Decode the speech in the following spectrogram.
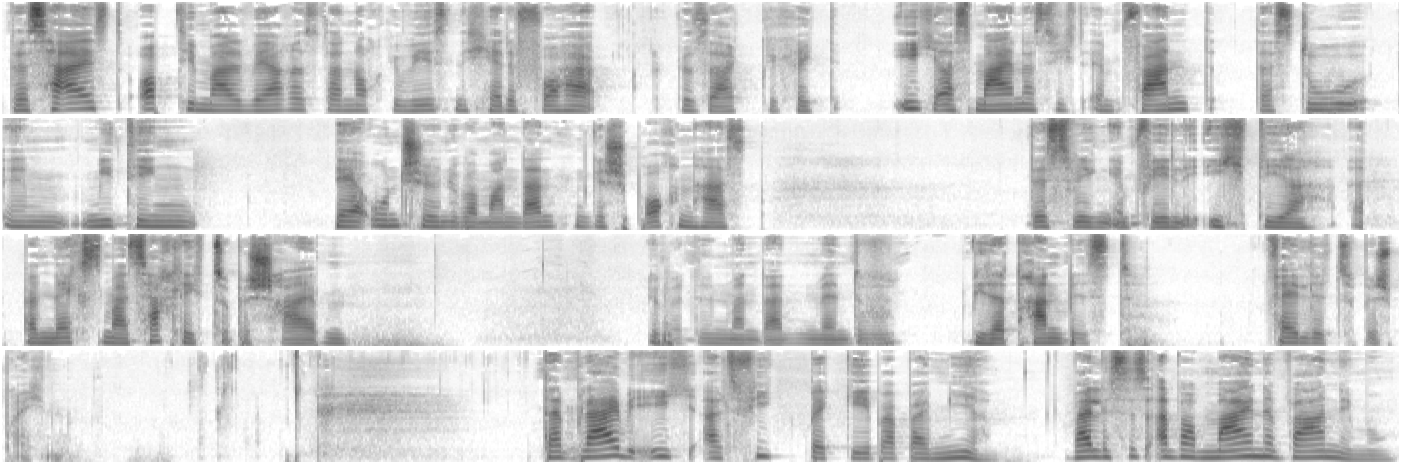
Das heißt, optimal wäre es dann noch gewesen, ich hätte vorher gesagt gekriegt, ich aus meiner Sicht empfand, dass du im Meeting sehr unschön über Mandanten gesprochen hast Deswegen empfehle ich dir, äh, beim nächsten Mal sachlich zu beschreiben über den Mandanten, wenn du wieder dran bist, Fälle zu besprechen. Dann bleibe ich als Feedbackgeber bei mir, weil es ist einfach meine Wahrnehmung.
